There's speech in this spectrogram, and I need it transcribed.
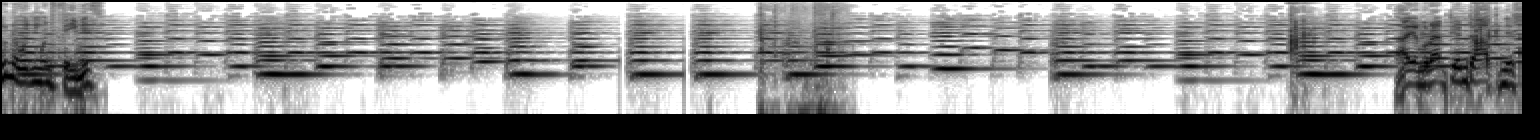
You know anyone famous? I am wrapped in darkness.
